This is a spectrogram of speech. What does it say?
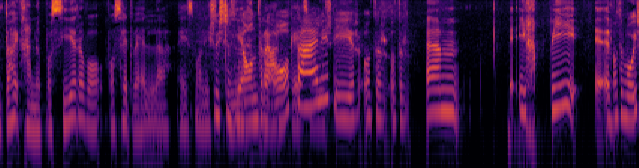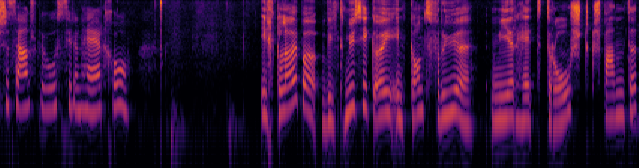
Und da konnte passieren, was, es wollte. Einmal ist Ist das ein anderer Anteil in dir? Oder, oder, Ähm, ich bin äh, oder wo ist das Selbstbewusstsein dann hergekommen? Ich glaube, weil die Musik euch in ganz früh mir hat Trost gespendet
